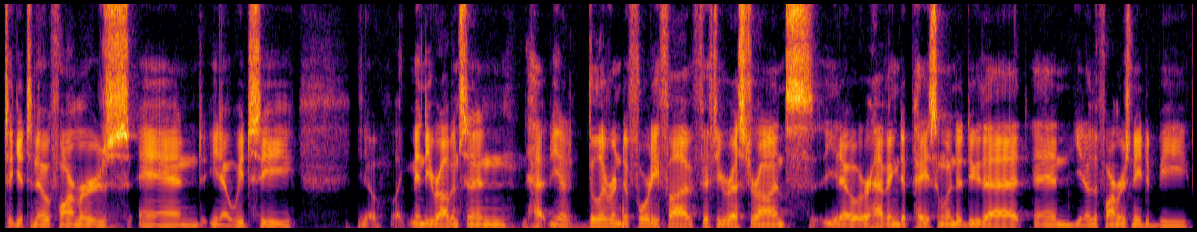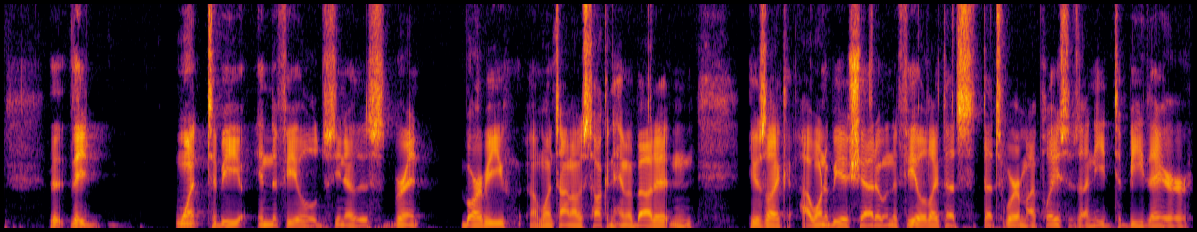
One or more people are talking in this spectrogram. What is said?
to get to know farmers and, you know, we'd see, you know, like Mindy Robinson, you know, delivering to 45, 50 restaurants, you know, or having to pay someone to do that. And, you know, the farmers need to be, they want to be in the fields. You know, this Brent Barbie. Uh, one time I was talking to him about it, and he was like, "I want to be a shadow in the field. Like that's that's where my place is. I need to be there."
